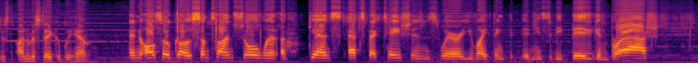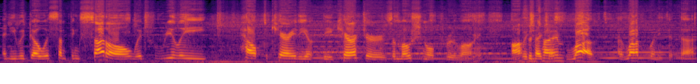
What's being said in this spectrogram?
just unmistakably him. And also goes sometimes Joel went against expectations where you might think it needs to be big and brash and he would go with something subtle, which really helped to carry the the character's emotional through line, which I just loved. I loved when he did that.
